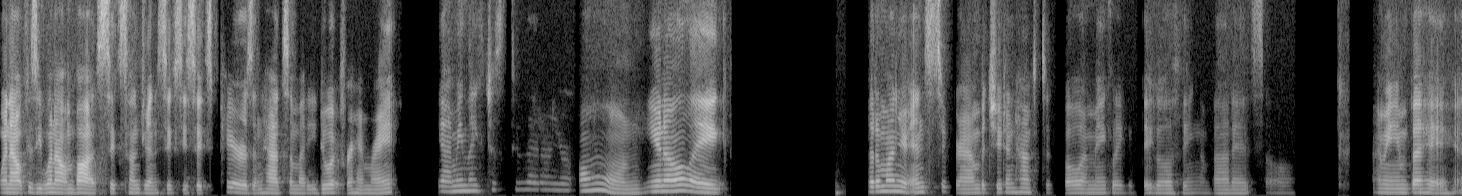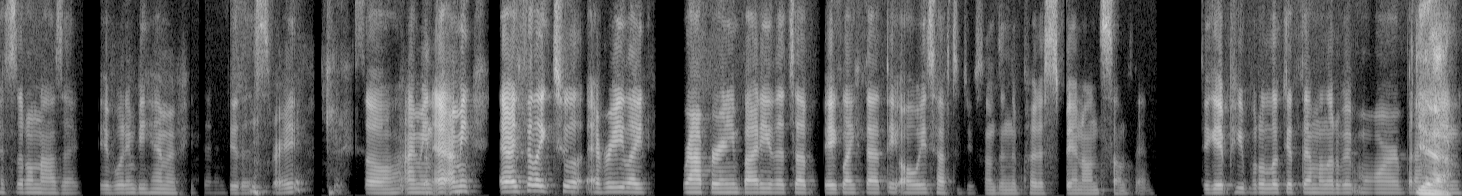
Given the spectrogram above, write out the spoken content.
went out because he went out and bought 666 pairs and had somebody do it for him right yeah I mean like just do that on your own you know like put them on your Instagram but you didn't have to go and make like a big old thing about it so I mean, but hey, it's Lil Nas X. It wouldn't be him if he didn't do this, right? so I mean, I I mean, I feel like to every like rapper, anybody that's up big like that, they always have to do something to put a spin on something to get people to look at them a little bit more. But Yeah. I mean,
